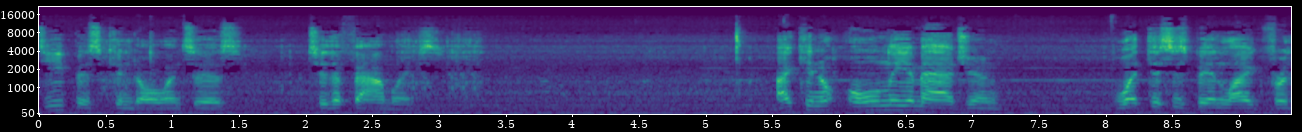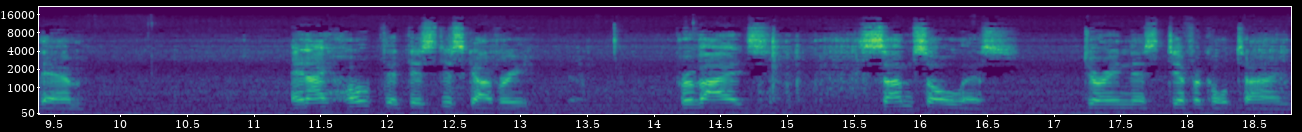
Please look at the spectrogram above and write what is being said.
deepest condolences to the families. I can only imagine what this has been like for them. And I hope that this discovery provides some solace during this difficult time.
